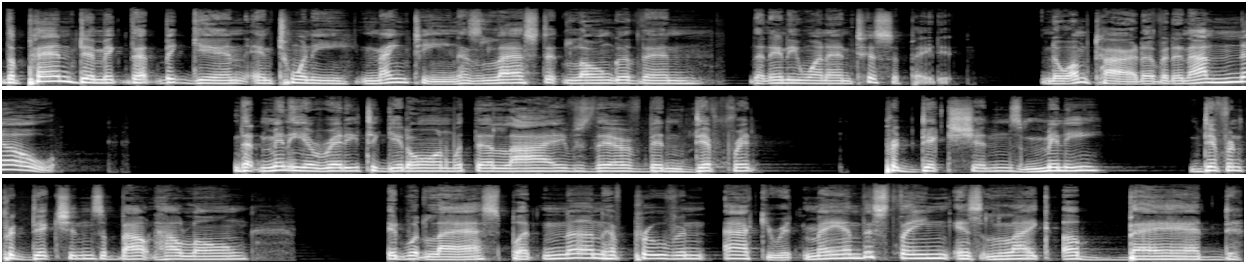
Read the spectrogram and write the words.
The pandemic that began in 2019 has lasted longer than, than anyone anticipated. No, I'm tired of it, and I know that many are ready to get on with their lives. There have been different predictions, many different predictions about how long it would last, but none have proven accurate. Man, this thing is like a bad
